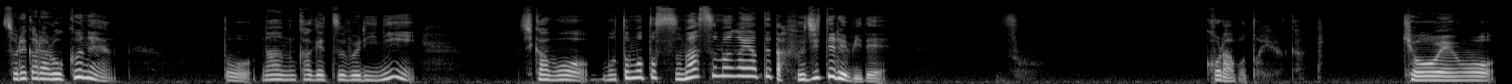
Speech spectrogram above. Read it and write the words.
それから6年と何ヶ月ぶりに、しかも、もともとスマスマがやってたフジテレビで、コラボというか、共演を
